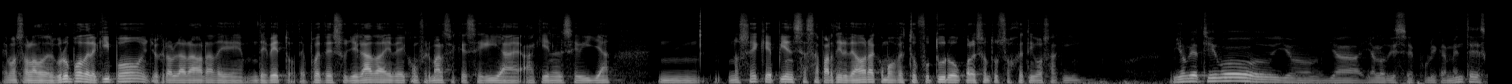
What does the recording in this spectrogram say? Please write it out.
Hemos hablado del grupo, del equipo, yo quiero hablar ahora de, de Beto, después de su llegada y de confirmarse que seguía aquí en el Sevilla. Mm, no sé, ¿qué piensas a partir de ahora? ¿Cómo ves tu futuro? ¿Cuáles son tus objetivos aquí? Mi objetivo, yo ya, ya lo dice públicamente, es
